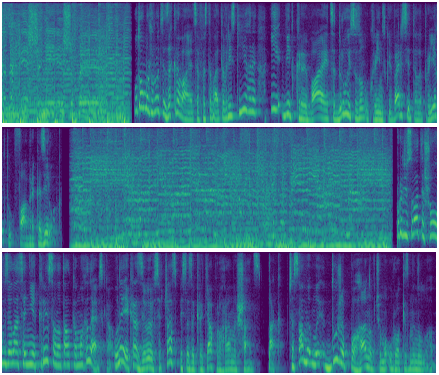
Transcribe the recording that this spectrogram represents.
захищені шипи. У тому ж році закривається фестиваль Таврійські ігри і відкривається другий сезон української версії телепроєкту Фабрика зірок. Продюсувати шоу взялася не криса Наталка Могилевська. У неї якраз з'явився час після закриття програми Шанс. Так, часами ми дуже погано вчимо уроки з минулого.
